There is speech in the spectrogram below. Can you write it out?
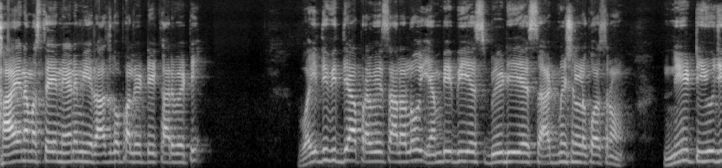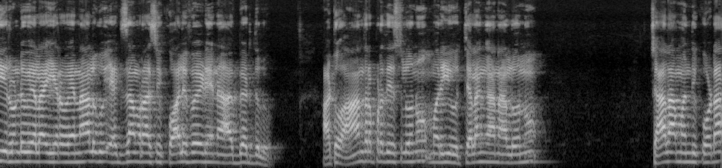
హాయ్ నమస్తే. నేను మీ రాజగోపాల్ రెడ్డి కార్వేటి. వైద్య విద్యా ప్రవేశాలలో ఎంబీబీఎస్ బీడీఎస్ అడ్మిషన్ల కోసం నీట్ యూజీ రెండు వేల ఇరవై నాలుగు ఎగ్జామ్ రాసి క్వాలిఫైడ్ అయిన అభ్యర్థులు అటు ఆంధ్రప్రదేశ్లోను మరియు తెలంగాణలోను చాలామంది కూడా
